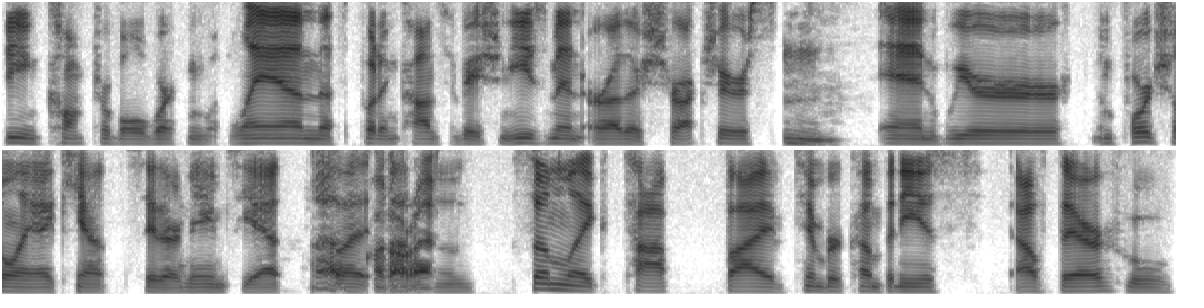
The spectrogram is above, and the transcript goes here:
being comfortable working with land that's put in conservation easement or other structures. Mm. And we're, unfortunately, I can't say their names yet, Oh, that's but quite all right. um, some like top five timber companies out there who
